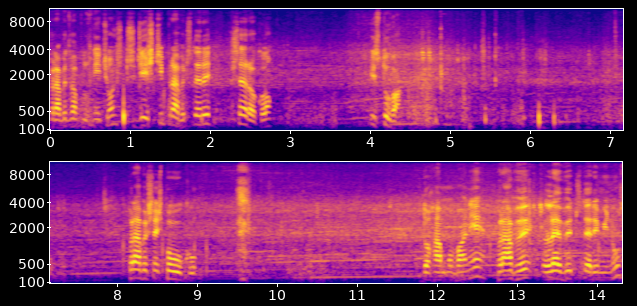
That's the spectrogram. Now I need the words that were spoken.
Prawy 2 plus nie ciąć. 30, prawy 4 szeroko. I stuwa. Prawy 6 po łuku. Do hamowanie. Prawy, lewy 4 minus.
